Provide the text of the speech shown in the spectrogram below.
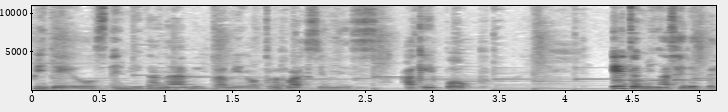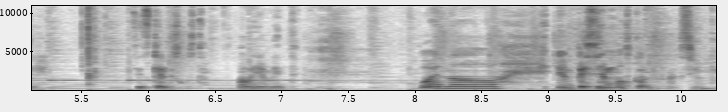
videos en mi canal, también otras reacciones a K-pop, y también a series Belén, si es que les gusta, obviamente. Bueno, empecemos con la reacción.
